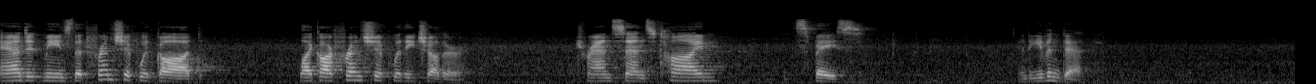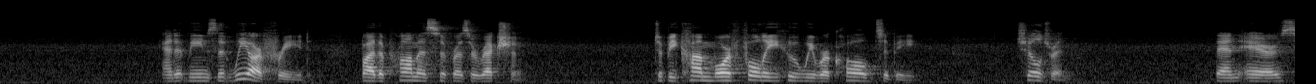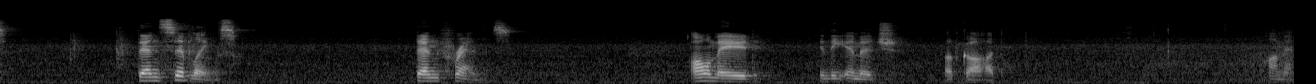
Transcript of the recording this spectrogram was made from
And it means that friendship with God, like our friendship with each other, transcends time, space, and even death. And it means that we are freed by the promise of resurrection to become more fully who we were called to be children, then heirs, then siblings, then friends, all made in the image of God. Amen.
